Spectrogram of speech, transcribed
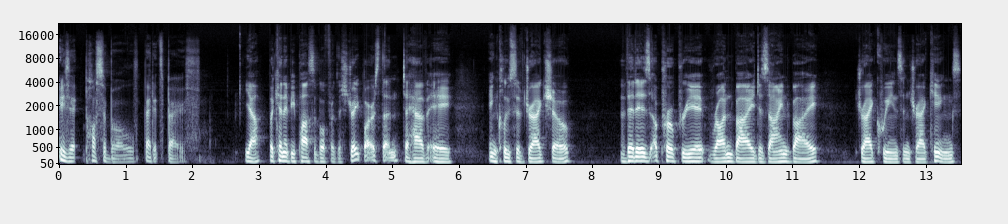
is it possible that it's both? Yeah, but can it be possible for the straight bars then to have a inclusive drag show that is appropriate, run by, designed by drag queens and drag kings,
